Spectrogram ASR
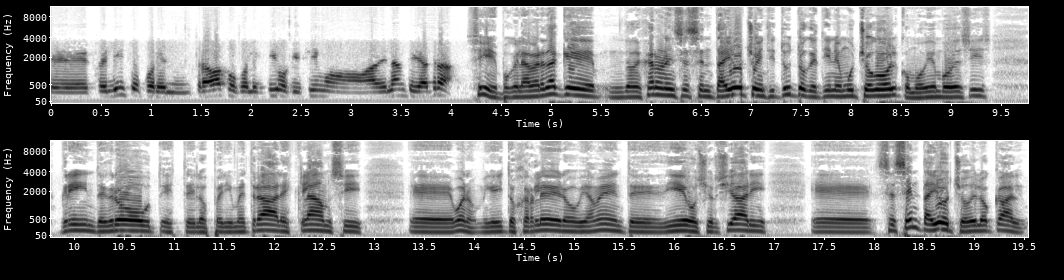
eh, felices por el trabajo colectivo que hicimos adelante y atrás. Sí, porque la verdad que lo dejaron en 68 Instituto que tiene mucho gol, como bien vos decís, Green, The Groot, este, los perimetrales, Clamsy, eh, bueno, Miguelito Gerlero, obviamente, Diego Circiari, eh, 68 de local,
